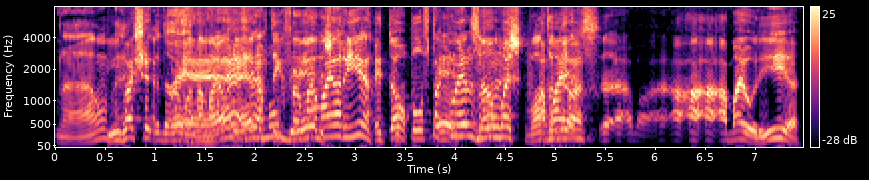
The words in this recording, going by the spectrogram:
Não. E é- vai chegar- É formando é, a maioria. é na mão tem que formar a deles. maioria. Então, o povo tá é, com eles não, hoje. mas a, Vota maior- neles. a, a- a- a maioria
